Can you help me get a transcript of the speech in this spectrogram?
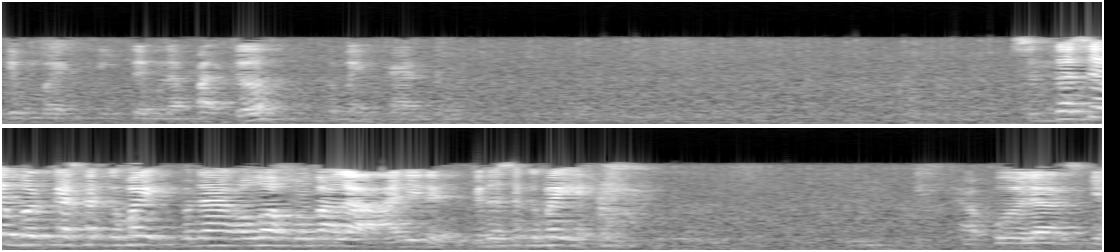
kita mendapat ke kebaikan. Sentiasa berkasar kebaik kepada Allah SWT ha, Ini dia, kena rasa kebaik Apalah rezeki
